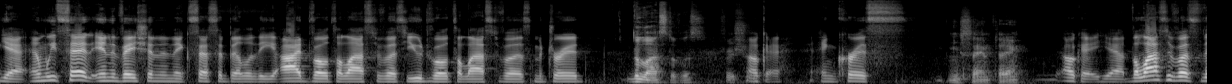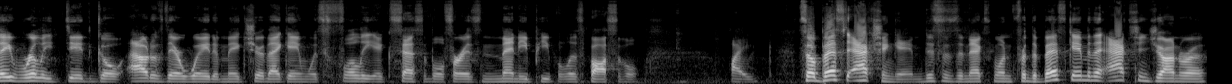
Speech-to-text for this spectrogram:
Yeah, and we said innovation and accessibility. I'd vote The Last of Us. You'd vote The Last of Us. Madrid. The Last of Us, for sure. Okay, and Chris. Same thing. Okay, yeah. The Last of Us, they really did go out of their way to make sure that game was fully accessible for as many people as possible. Like, so best action game. This is the next one. For the best game in the action genre,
